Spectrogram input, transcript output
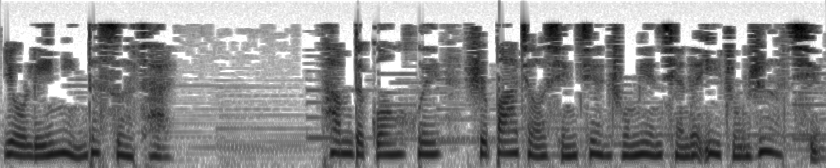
有黎明的色彩。它们的光辉是八角形建筑面前的一种热情。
